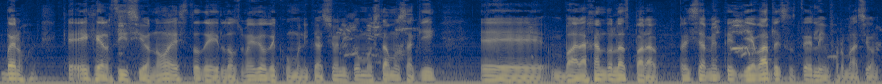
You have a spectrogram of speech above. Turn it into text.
bueno, qué ejercicio, ¿no? Esto de los medios de comunicación y cómo estamos aquí eh, barajándolas para precisamente llevarles a ustedes la información.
